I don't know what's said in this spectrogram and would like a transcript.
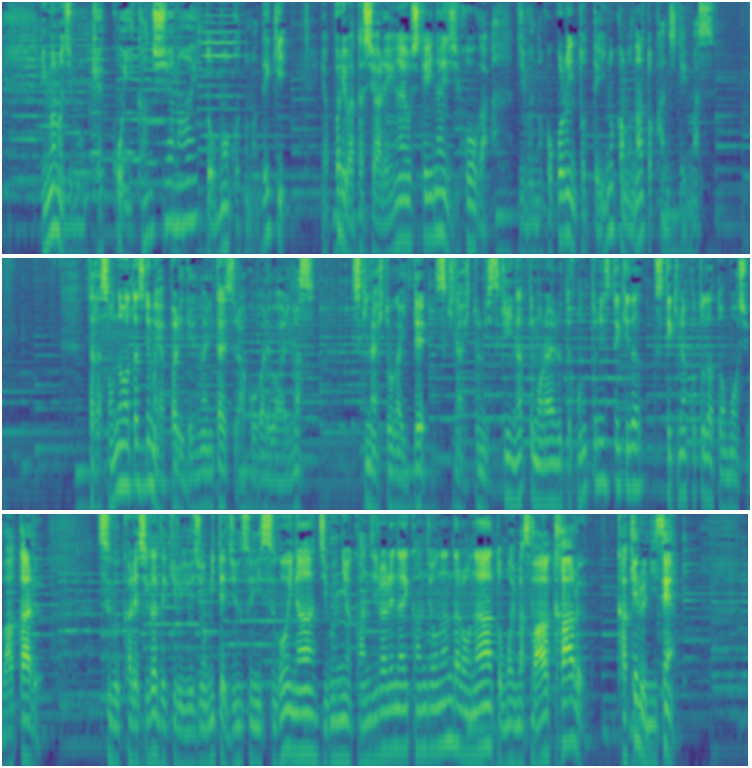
今の自分結構いい感じじゃないと思うこともできやっぱり私は恋愛をしていない方が自分の心にとっていいのかもなと感じています。ただそんな私でもやっぱり恋愛に対する憧れはあります。好きな人がいて好きな人に好きになってもらえるって本当に素敵だ素敵なことだと思うしわかる。すぐ彼氏ができる友人を見て純粋にすごいな、自分には感じられない感情なんだろうなと思います。わかる。かける2000。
